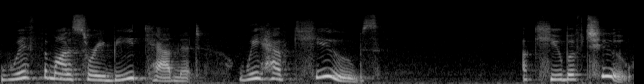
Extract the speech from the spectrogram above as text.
With the Montessori bead cabinet, we have cubes, a cube of two.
